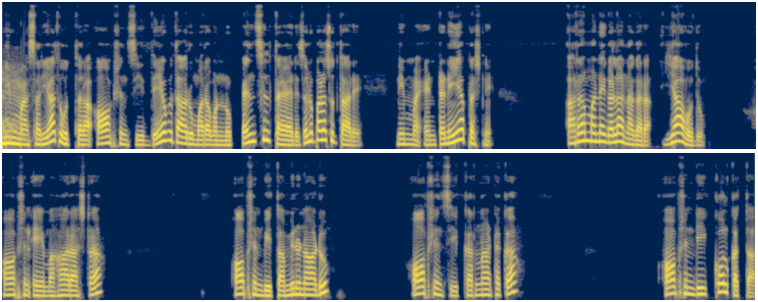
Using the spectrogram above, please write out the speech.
ನಿಮ್ಮ ಸರಿಯಾದ ಉತ್ತರ ಆಪ್ಷನ್ ಸಿ ದೇವದಾರು ಮರವನ್ನು ಪೆನ್ಸಿಲ್ ತಯಾರಿಸಲು ಬಳಸುತ್ತಾರೆ. ನಿಮ್ಮ ಎಂಟನೆಯ ಪ್ರಶ್ನೆ, ಅರಮನೆಗಳ ನಗರ ಯಾವುದು? Option A, Maharashtra. Option B, Tamil Nadu. Option C, Karnataka. Option D, Kolkata.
